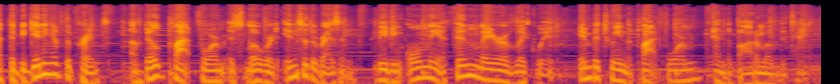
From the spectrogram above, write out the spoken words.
At the beginning of the print, a build platform is lowered into the resin, leaving only a thin layer of liquid in between the platform and the bottom of the tank.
